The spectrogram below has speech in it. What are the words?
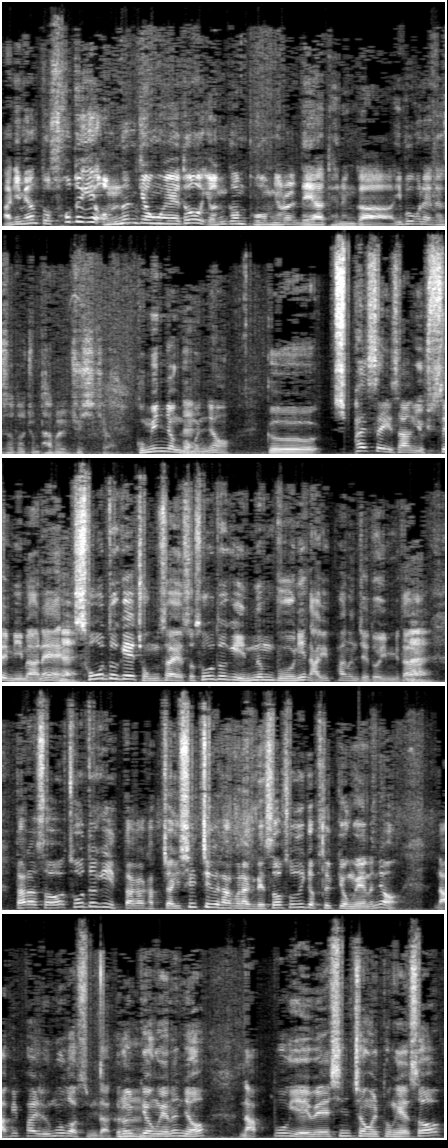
아니면 또 소득이 없는 경우에도 연금 보험료를 내야 되는가 이 부분에 대해서도 좀 답을 주시죠. 국민연금은요. 그 18세 이상 60세 미만의 네. 소득에 종사해서 소득이 있는 분이 납입하는 제도입니다. 네. 따라서 소득이 있다가 갑자기 실직을 하거나 그래서 소득이 없을 경우에는요 납입할 의무가 없습니다. 그럴 음. 경우에는요 납부 예외 신청을 통해서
